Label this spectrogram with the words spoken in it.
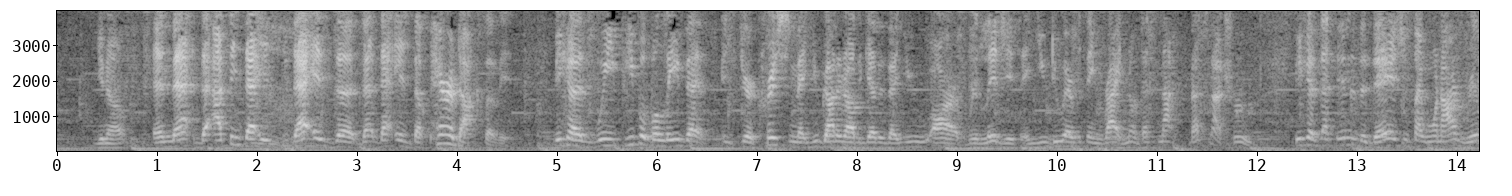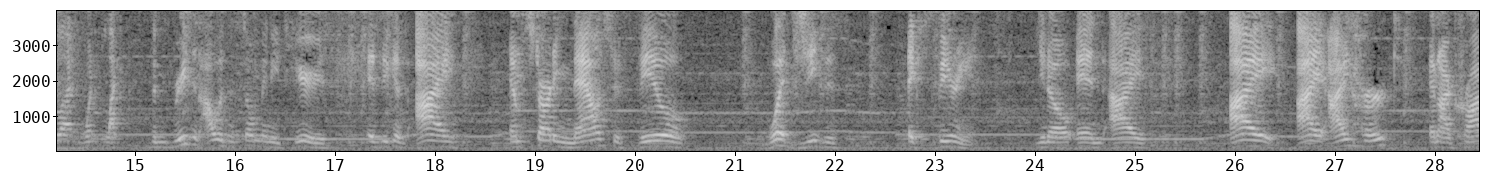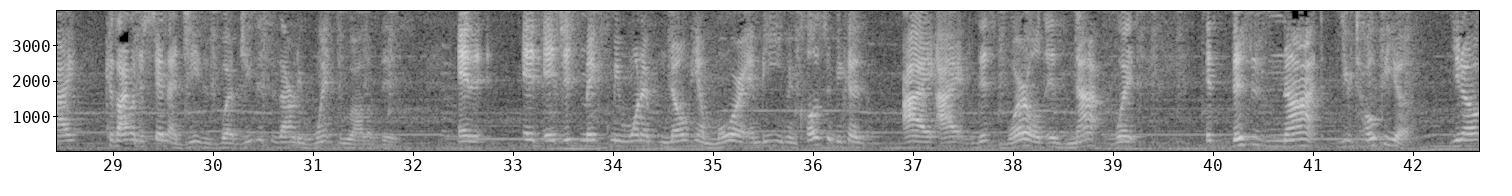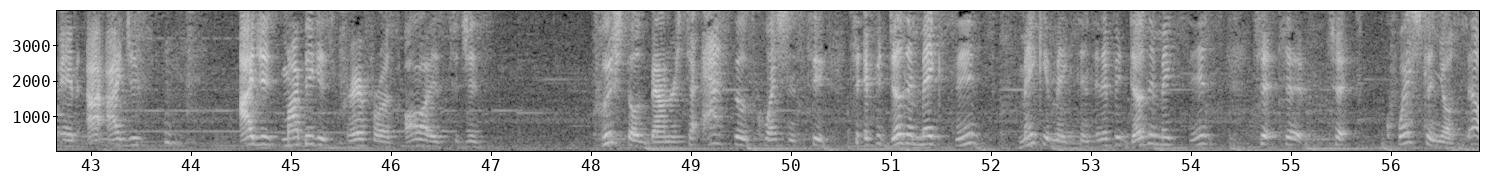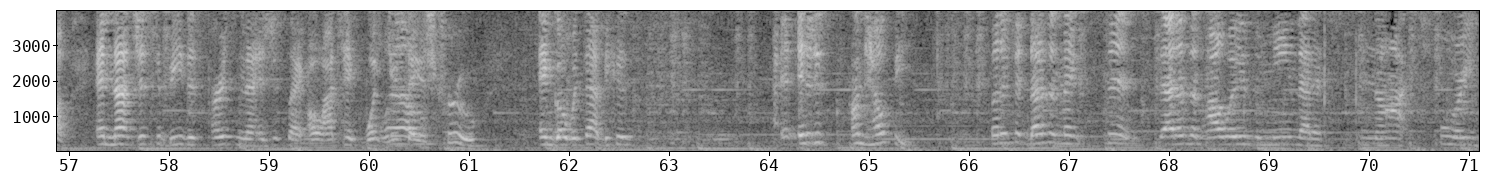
you know? And that, that i think that is that is the that that is the paradox of it. Because we people believe that if you're a christian that you got it all together that you are religious and you do everything right. No that's not that's not true. Because at the end of the day it's just like when i realized when like the reason i was in so many tears is because i am starting now to feel what jesus experienced you know and i i i i hurt and i cry because i understand that jesus wept. Jesus has already went through all of this. And it it, it just makes me want to know him more and be even closer because i i this world is not what it, this is not utopia you know and i i just i just my biggest prayer for us all is to just push those boundaries to ask those questions to, to if it doesn't make sense make it make sense and if it doesn't make sense to to to question yourself and not just to be this person that is just like oh i take what you say is true and go with that because it's just unhealthy But if it doesn't make sense, that doesn't always mean that it's not for you.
